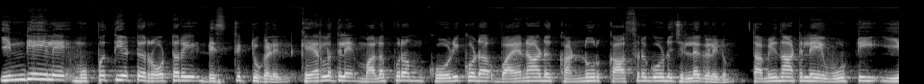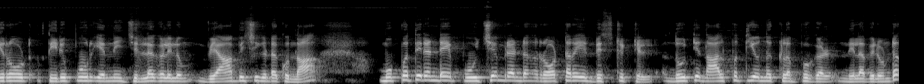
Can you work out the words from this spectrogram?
ഇന്ത്യയിലെ മുപ്പത്തിയെട്ട് റോട്ടറി ഡിസ്ട്രിക്റ്റുകളിൽ കേരളത്തിലെ മലപ്പുറം കോഴിക്കോട് വയനാട് കണ്ണൂർ കാസർഗോഡ് ജില്ലകളിലും തമിഴ്നാട്ടിലെ ഊട്ടി ഈറോഡ് തിരുപ്പൂർ എന്നീ ജില്ലകളിലും വ്യാപിച്ചു കിടക്കുന്ന മുപ്പത്തിരണ്ട് പൂജ്യം രണ്ട് റോട്ടറി ഡിസ്ട്രിക്റ്റിൽ നൂറ്റി നാൽപ്പത്തിയൊന്ന് ക്ലബ്ബുകൾ നിലവിലുണ്ട്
